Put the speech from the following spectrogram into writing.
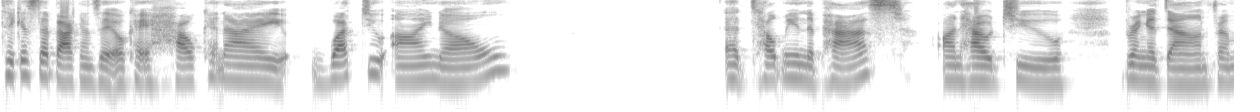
take a step back and say okay how can i what do i know had helped me in the past on how to bring it down from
